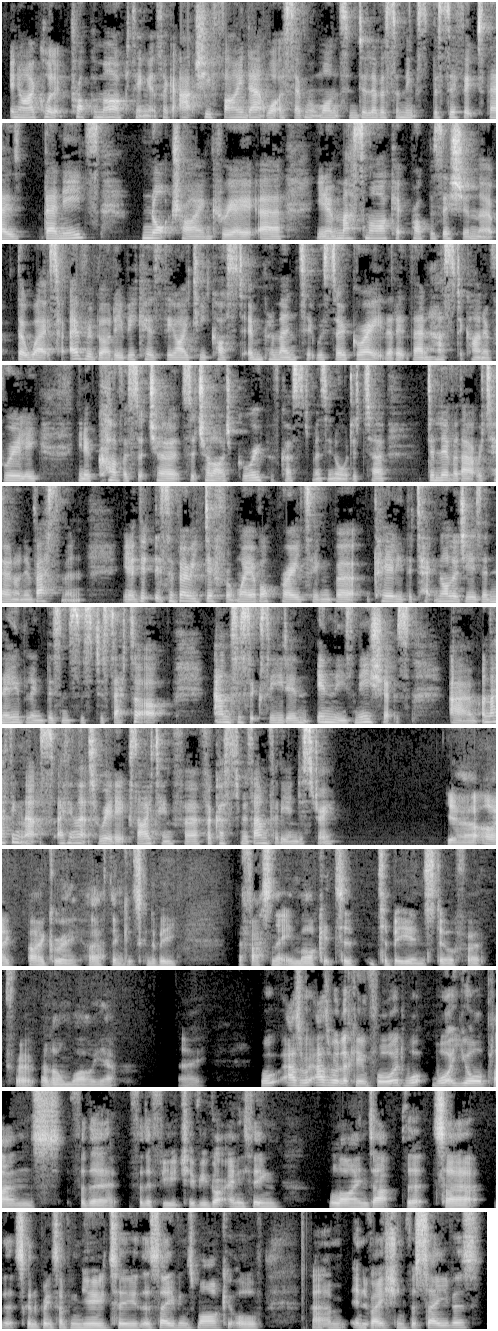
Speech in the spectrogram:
you know, I call it proper marketing. It's like actually find out what a segment wants and deliver something specific to their their needs, not try and create a, you know, mass market proposition that that works for everybody because the IT cost to implement it was so great that it then has to kind of really, you know, cover such a such a large group of customers in order to deliver that return on investment. You know, it's a very different way of operating, but clearly the technology is enabling businesses to set up and to succeed in in these niches. Um, and I think that's I think that's really exciting for for customers and for the industry. Yeah, I I agree. I think it's going to be a fascinating market to to be in still for for a long while yet. Uh, well, as we're as we're looking forward, what what are your plans for the for the future? Have you got anything lined up that uh, that's going to bring something new to the savings market or um, innovation for savers?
